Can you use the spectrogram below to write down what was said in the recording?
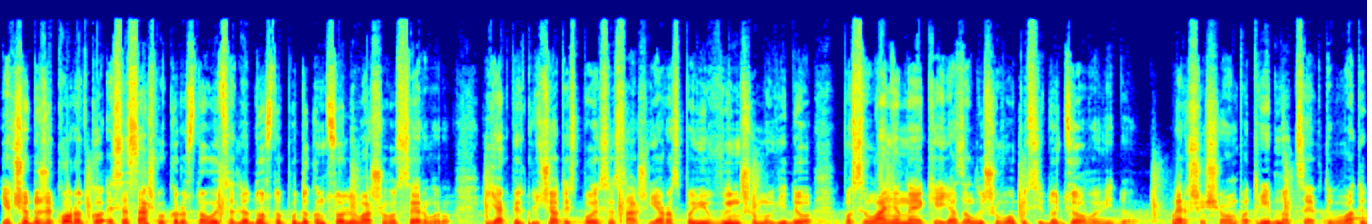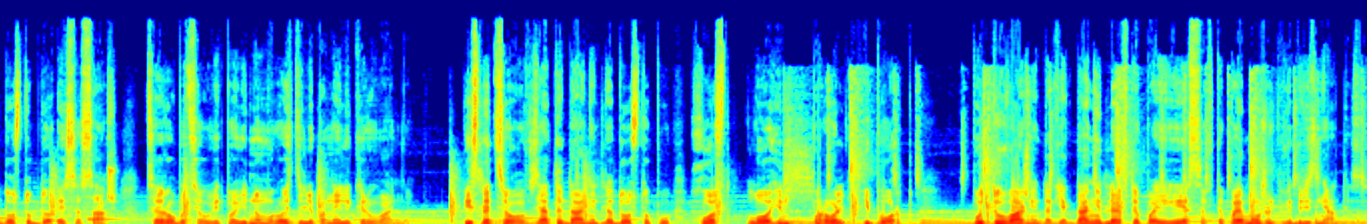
Якщо дуже коротко, SSH використовується для доступу до консолі вашого серверу. Як підключатись по SSH, я розповів в іншому відео, посилання на яке я залишу в описі до цього відео. Перше, що вам потрібно, це активувати доступ до SSH. Це робиться у відповідному розділі панелі керування. Після цього взяти дані для доступу, хост, логін, пароль і порт. Будьте уважні, так як дані для FTP і SFTP можуть відрізнятись.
